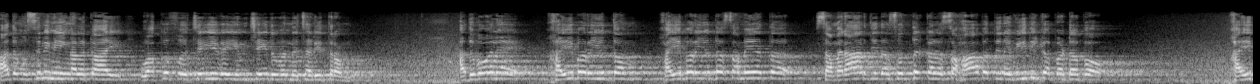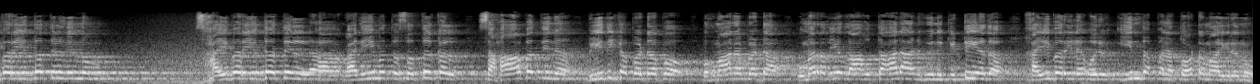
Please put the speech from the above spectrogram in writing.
അത് മുസ്ലിമീങ്ങൾക്കായി വക്കുഫ് ചെയ്യുകയും ചെയ്തുവെന്ന് ചരിത്രം. അതുപോലെ ഹൈബർ യുദ്ധം ഹൈബർ യുദ്ധ സമയത്ത് സമരാർജിത സ്വത്തുക്കൾ സ്വഹാബത്തിന് വീതിക്കപ്പെട്ടപ്പോൾ ഹൈബർ യുദ്ധത്തിൽ നിന്നും ഹൈബർ യുദ്ധത്തിൽ അനീമത്ത് സ്വത്തുക്കൾ സഹാബത്തിന് വീതിക്കപ്പെട്ടപ്പോൾ ബഹുമാനപ്പെട്ട ഉമർ അലി അള്ളാഹു താലാനുഹുവിന് കിട്ടിയത് ഹൈബറിലെ ഒരു ഈന്തപ്പന തോട്ടമായിരുന്നു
